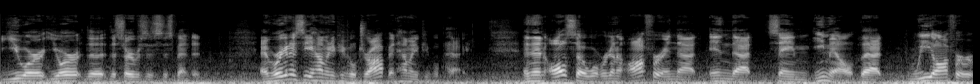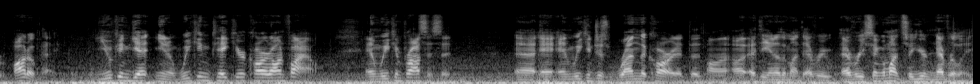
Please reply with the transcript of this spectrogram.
you are your the, the service is suspended. And we're going to see how many people drop and how many people pay. And then also what we're going to offer in that in that same email that we offer auto pay. You can get, you know, we can take your card on file and we can process it. Uh, and, and, we can just run the card at the uh, at the end of the month every every single month so you're never late.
